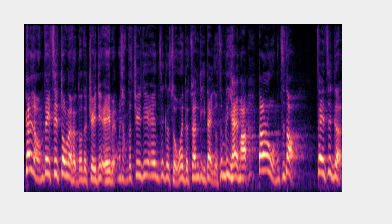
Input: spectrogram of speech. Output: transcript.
刚才我们这一次动了很多的 JDA，我想这 JDA 这个所谓的钻地带有这么厉害吗？当然我们知道。在这个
